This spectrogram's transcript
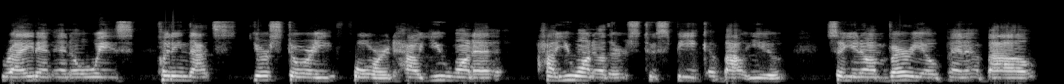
right? And, and always putting that your story forward, how you want to, how you want others to speak about you. So, you know, I'm very open about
